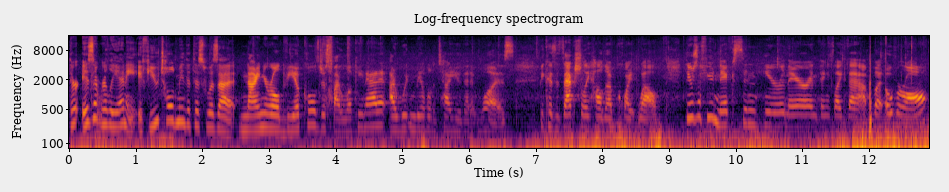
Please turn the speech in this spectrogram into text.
there isn't really any. If you told me that this was a nine-year-old vehicle, just by looking at it, I wouldn't be able to tell you that it was because it's actually held up quite well. There's a few nicks in here and there and things like that, but overall,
